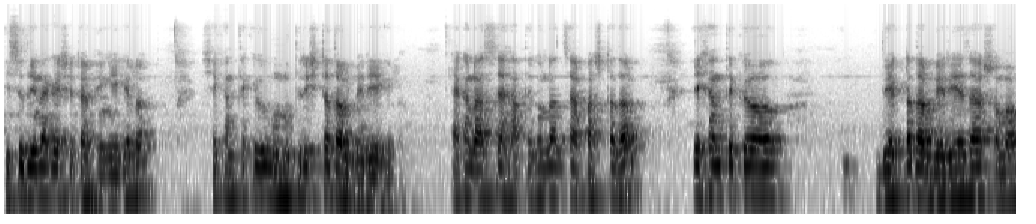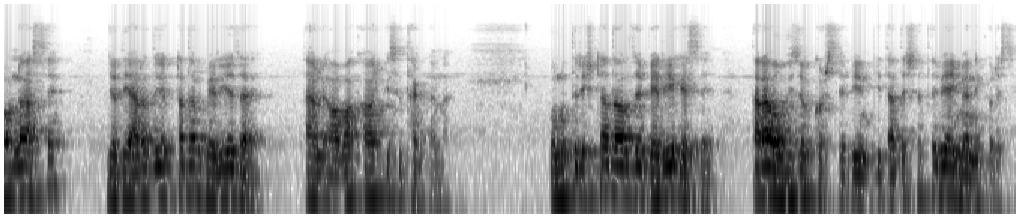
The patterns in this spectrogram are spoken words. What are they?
কিছুদিন আগে সেটা ভেঙে গেল। সেখান থেকে ২৯ টা দল বেরিয়ে গেল। এখন আছে হাতে গোনা চার পাঁচটা দল। এখান থেকেও দু একটা দল বেরিয়ে যাওয়ার সম্ভাবনা আছে। যদি আরও দু একটা দল বেরিয়ে যায়, তাহলে অবাক হওয়ার কিছু থাকবে না। উনত্রিশটা দল যে বেরিয়ে গেছে, তারা অভিযোগ করছে বিএনপি তাদের সাথে বেইমানি করেছে,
